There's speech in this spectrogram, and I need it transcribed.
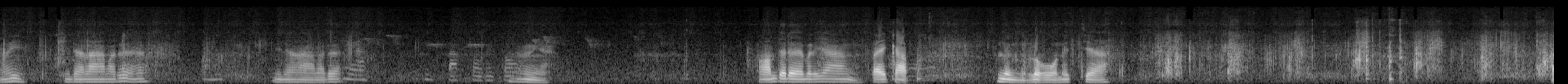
เฮ้ย มีดารามาด้วยนะ มีดารามาด้วยเนี่ยปักต่อไปก่อนนี่ไงพร้อมจะเดินไปหรือยัง ไปกลับหนึ่งโลนะจ๊ะ ไป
